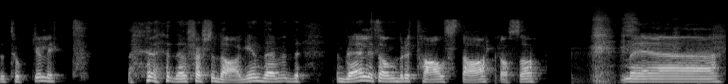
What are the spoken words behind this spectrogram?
det tok jo litt den første dagen. Det, det, ble en litt sånn brutal start også. Med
